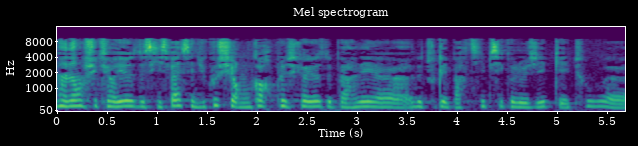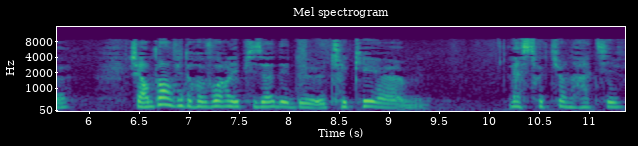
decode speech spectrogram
Maintenant, je suis curieuse de ce qui se passe et du coup, je suis encore plus curieuse de parler euh, de toutes les parties psychologiques et tout. euh. J'ai un peu envie de revoir l'épisode et de checker euh, la structure narrative.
